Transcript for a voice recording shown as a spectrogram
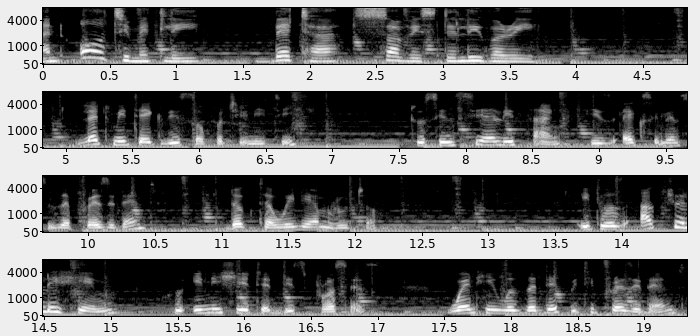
and ultimately better service delivery. Let me take this opportunity to sincerely thank His Excellency the President, Dr. William Ruto. It was actually him who initiated this process when he was the Deputy President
